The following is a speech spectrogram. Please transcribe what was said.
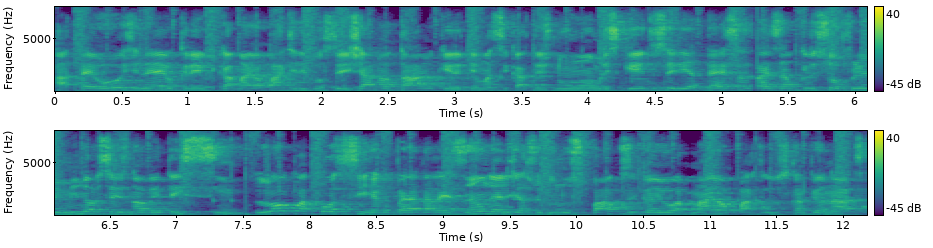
até hoje, né? Eu creio que a maior parte de vocês já notaram que ele tem uma cicatriz no ombro esquerdo, seria dessa lesão que ele sofreu em 1995. Logo após se recuperar da lesão, né, ele já subiu nos palcos e ganhou a maior parte dos campeonatos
